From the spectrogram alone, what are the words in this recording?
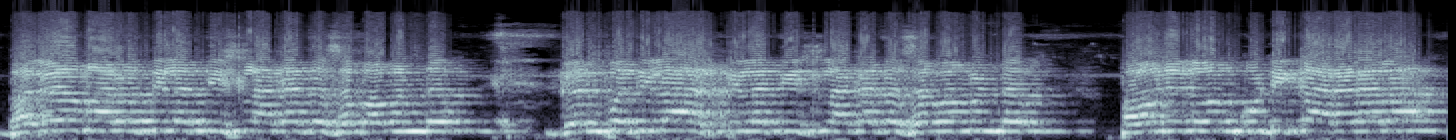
भगव्या मारुतीला तीस लाखाचा सभामंडप. गणपतीला आष्टीला तीस लाखाचा सभामंडप. पावणे दोन कोटी कार्यालयाला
